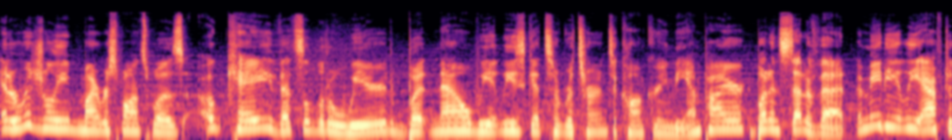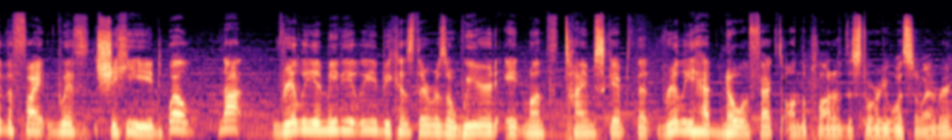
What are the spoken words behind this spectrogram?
And originally my response was, okay, that's a little weird, but now we at least get to return to conquering the Empire. But instead of that, immediately after the fight with Shahid, well, not really immediately because there was a weird 8 month time skip that really had no effect on the plot of the story whatsoever.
